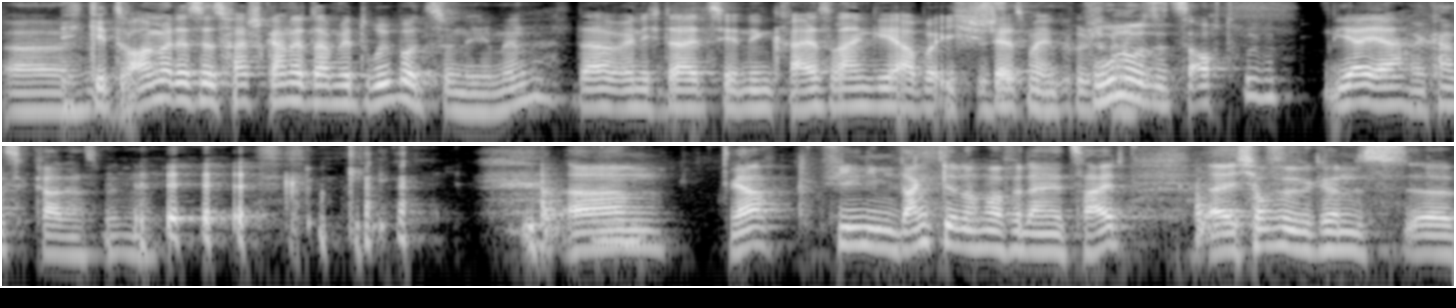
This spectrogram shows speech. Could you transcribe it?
Äh, Ich getraue mir das jetzt fast gar nicht damit drüber zu nehmen, da wenn ich da jetzt hier in den Kreis reingehe, aber ich stelle es mal in den Kühlschrank. Bruno sitzt auch drüben. Ja, ja. Da kannst du gerade ins mitnehmen. ähm, ja, vielen lieben Dank dir nochmal für deine Zeit. Äh, ich hoffe, wir können es äh,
